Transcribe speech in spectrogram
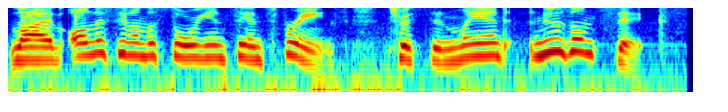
Live on the scene on the story in Sand Springs, Tristan Land, News on 6.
